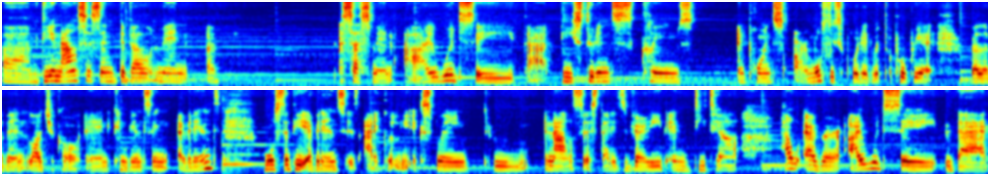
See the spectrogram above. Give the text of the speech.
um, the analysis and development of assessment, I would say that the students' claims and points are mostly supported with appropriate, relevant, logical, and convincing evidence. Most of the evidence is adequately explained through analysis that is varied and detailed. However, I would say that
